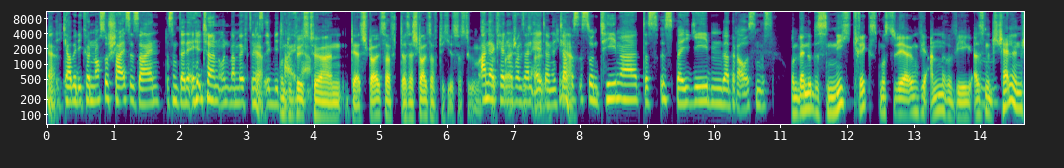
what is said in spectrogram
Ja. Ich glaube, die können noch so scheiße sein. Das sind deine Eltern und man möchte Ja. das irgendwie Und teilen. du willst hören, der ist stolz auf, dass er stolz auf dich ist, was du gemacht Anerkennung hast. von seinen. Eltern. Ich glaube, das ist so ein Thema, das ist bei jedem da draußen. Und wenn du das nicht kriegst, musst du dir ja irgendwie andere Wege. Also Mhm. eine Challenge,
